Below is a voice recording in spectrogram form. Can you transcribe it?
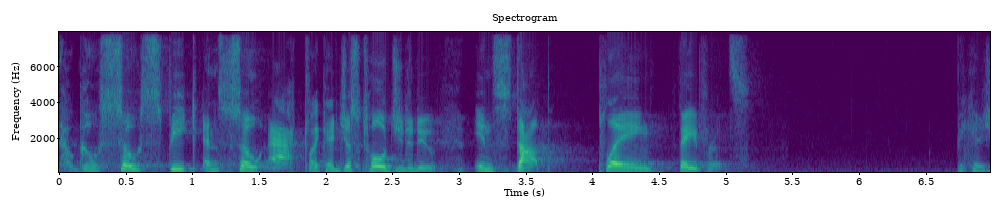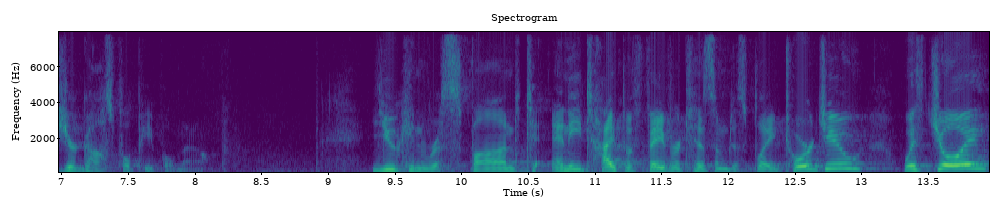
Now go so speak and so act, like I just told you to do, and stop playing favorites. Because you're gospel people now. You can respond to any type of favoritism displayed toward you with joy,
